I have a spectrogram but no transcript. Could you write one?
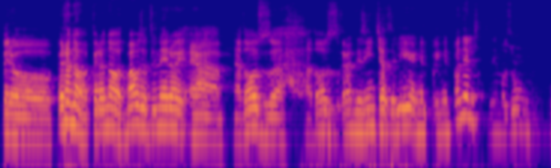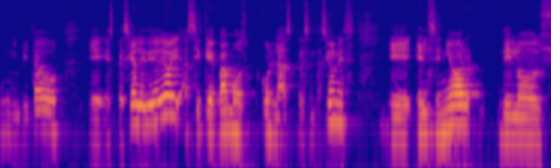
pero, pero no, pero no, vamos a tener a, a dos, a dos grandes hinchas de liga en el, en el panel, tenemos un, invitado eh, especial el día de hoy, así que vamos con las presentaciones. Eh, el señor de los,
